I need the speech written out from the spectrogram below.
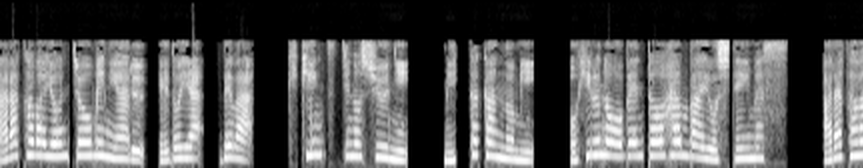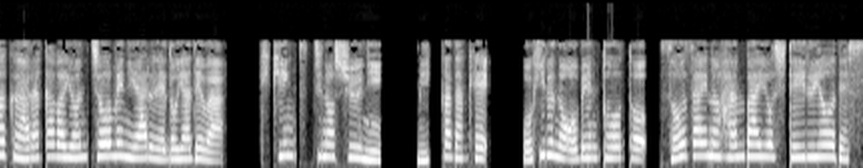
荒川4丁目にある江戸屋では、貴金土の週に3日間のみ、お昼のお弁当販売をしています。荒川区荒川4丁目にある江戸屋では、貴金土の週に3日だけ、お昼のお弁当と惣菜の販売をしているようです。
